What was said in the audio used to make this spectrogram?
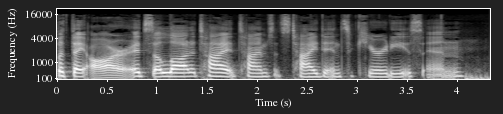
but they are. It's a lot of t- times it's tied to insecurities and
